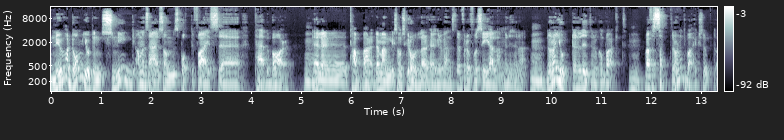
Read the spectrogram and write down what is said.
Nu har de gjort en snygg, ja men så här som Spotifys eh, tabbar. Eller eh, tabbar där man liksom scrollar höger och vänster för att få se alla menyerna. Nu har de gjort den liten och kompakt. Varför satte de inte bara högst upp då?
